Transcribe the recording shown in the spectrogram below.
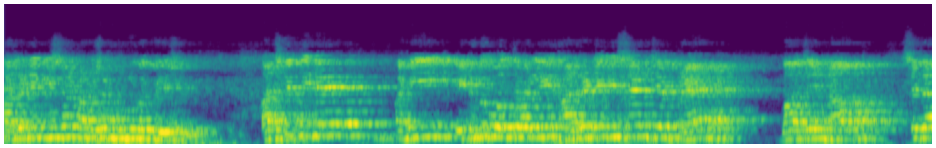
হাজারে ভীষণ মানুষের ভূমিকা আজকের দিনে আমি এটুকু বলতে পারি হান্ড্রেড এভিশন যে ব্র্যান্ড বা যে নাম, সেটা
